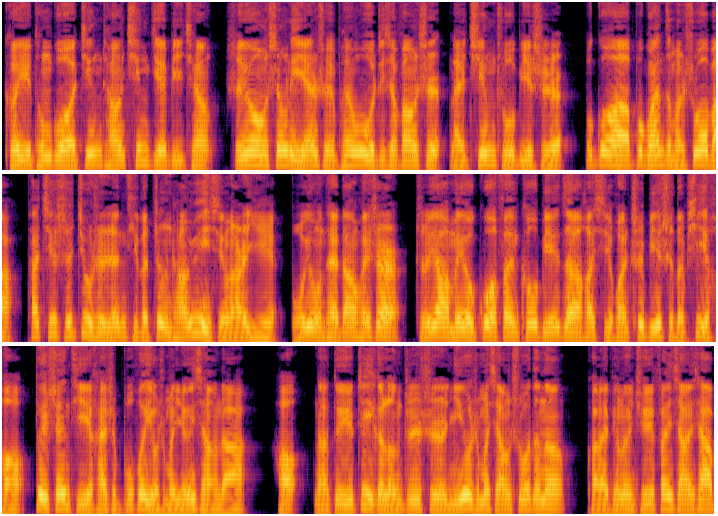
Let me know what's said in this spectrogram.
可以通过经常清洁鼻腔，使用生理盐水喷雾这些方式来清除鼻屎。不过，不管怎么说吧，它其实就是人体的正常运行而已，不用太当回事儿。只要没有过分抠鼻子和喜欢吃鼻屎的癖好，对身体还是不会有什么影响的。好，那对于这个冷知识，你有什么想说的呢？快来评论区分享一下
